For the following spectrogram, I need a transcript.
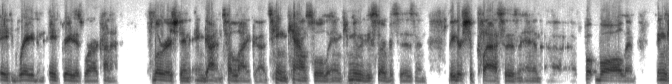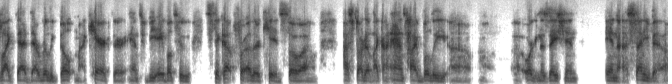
eighth grade, and eighth grade is where I kind of flourished and, and got into like uh, team council and community services and leadership classes and uh, football and things like that that really built my character and to be able to stick up for other kids. So um, I started like an anti-bully uh, uh organization in uh, Sunnyvale.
